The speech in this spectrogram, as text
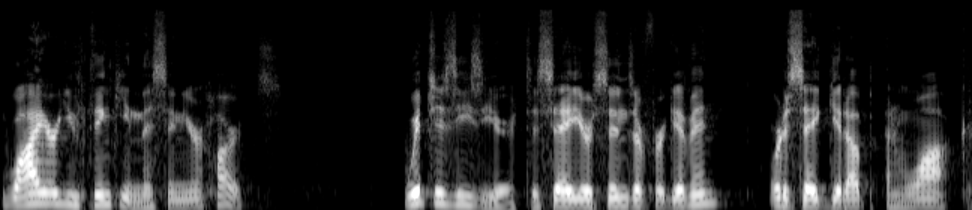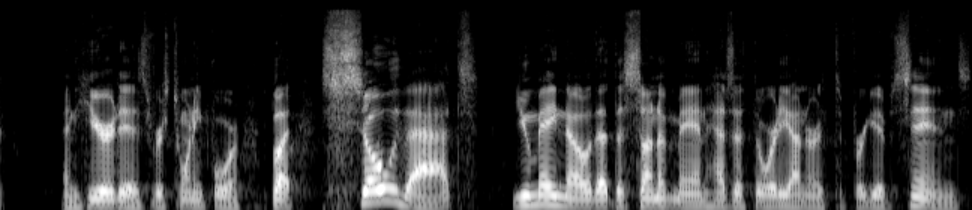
Why are you thinking this in your hearts? Which is easier, to say your sins are forgiven or to say, get up and walk. And here it is, verse 24. But so that you may know that the Son of Man has authority on earth to forgive sins,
